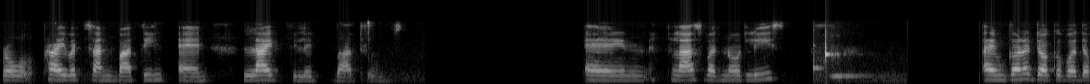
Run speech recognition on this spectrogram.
for private sunbathing and light filled bathrooms. And last but not least, I'm gonna talk about the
